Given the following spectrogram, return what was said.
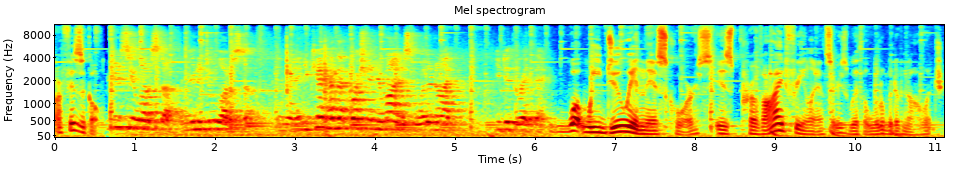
are physical. You're going to see a lot of stuff, and you're going to do a lot of stuff. And you can't have that question in your mind as to whether or not you did the right thing. What we do in this course is provide freelancers with a little bit of knowledge,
